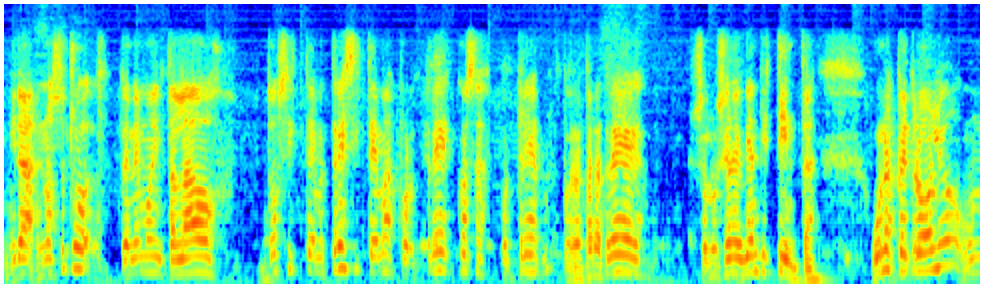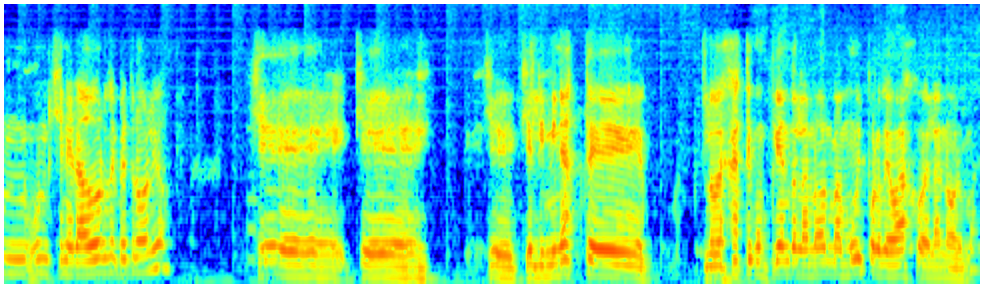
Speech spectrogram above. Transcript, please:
Mira, nosotros tenemos instalados dos sistemas, tres sistemas por tres cosas, por tres, para, tres soluciones bien distintas. Uno es petróleo, un, generador de petróleo que, que, que, eliminaste, lo dejaste cumpliendo la norma muy por debajo de la norma.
